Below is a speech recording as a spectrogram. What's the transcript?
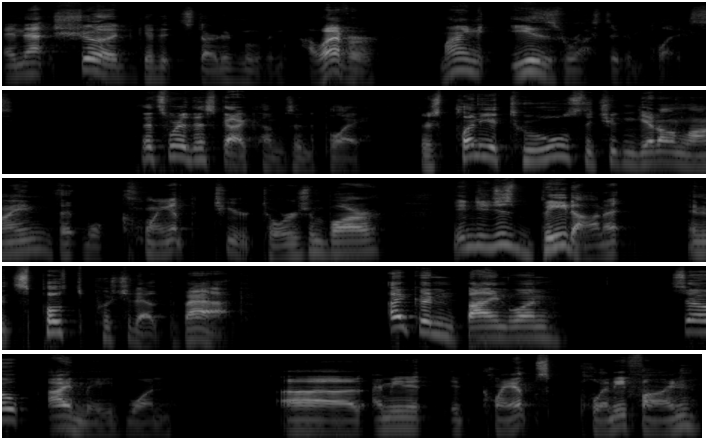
And that should get it started moving. However, mine is rusted in place. That's where this guy comes into play. There's plenty of tools that you can get online that will clamp to your torsion bar, and you just beat on it, and it's supposed to push it out the back. I couldn't find one, so I made one. Uh, I mean, it, it clamps plenty fine.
